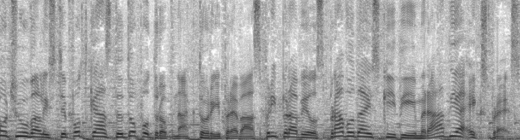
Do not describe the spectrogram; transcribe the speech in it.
Počúvali ste podcast Dopodrobna, ktorý pre vás pripravil spravodajský tým Rádia Express.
